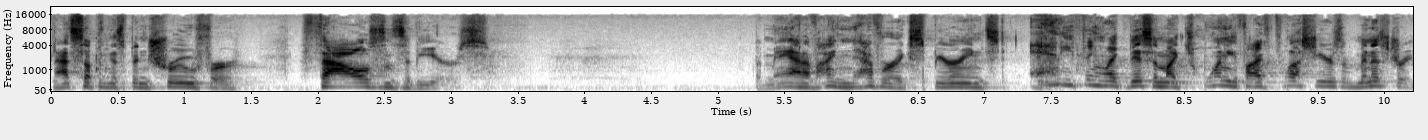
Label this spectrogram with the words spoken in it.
That's something that's been true for thousands of years. But man, have I never experienced anything like this in my 25 plus years of ministry.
